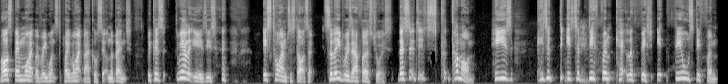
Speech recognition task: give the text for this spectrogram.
ask Ben White whether he wants to play right back or sit on the bench. Because the reality is, is it's time to start. So Saliba is our first choice. It's, come on. He's it's a it's a different kettle of fish. It feels different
